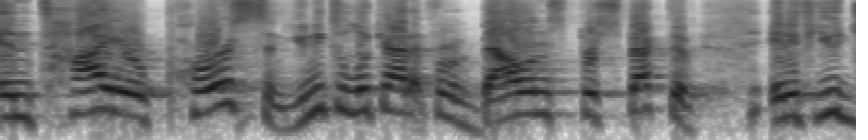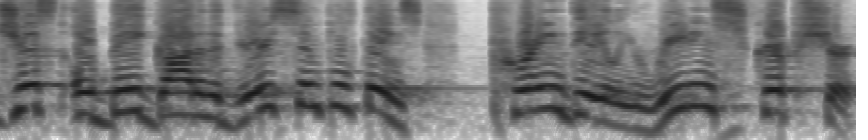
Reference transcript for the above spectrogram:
entire person. You need to look at it from a balanced perspective. And if you just obey God in the very simple things, praying daily, reading scripture,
